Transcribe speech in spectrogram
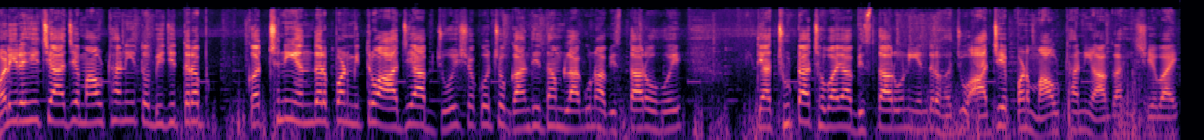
મળી રહી છે આજે માવઠાની. તો બીજી તરફ કચ્છની અંદર પણ મિત્રો આજે આપ જોઈ શકો છો ગાંધીધામ લાગુના વિસ્તારો હોય, ત્યાં છૂટા છવાયા વિસ્તારોની અંદર હજુ આજે પણ માવઠાની આગાહી સેવાય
